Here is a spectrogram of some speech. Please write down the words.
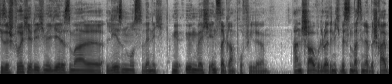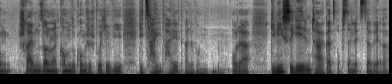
diese Sprüche, die ich mir jedes Mal lesen muss, wenn ich mir irgendwelche Instagram-Profile anschaue, wo die Leute nicht wissen, was sie in der Beschreibung schreiben sollen und dann kommen so komische Sprüche wie die Zeit heilt alle Wunden oder genieße jeden Tag, als ob es dein letzter wäre.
